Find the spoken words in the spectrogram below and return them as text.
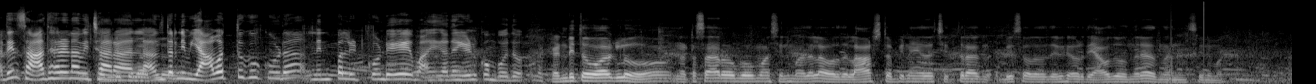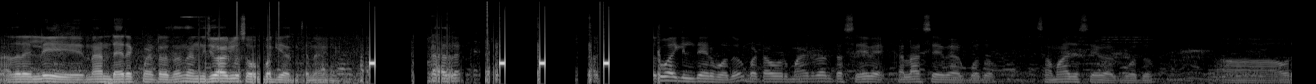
ಅದೇನು ಸಾಧಾರಣ ವಿಚಾರ ಅಲ್ಲ. ಅಂತಾರೆ ನೀವು ಯಾವತ್ತಿಗೂ ಕೂಡ ನೆನಪಲ್ಲಿ ಇಟ್ಕೊಂಡು ಅದನ್ನ ಹೇಳ್ಕೊಬೋದು. ಖಂಡಿತವಾಗ್ಲೂ ನಟ ಸಾರ್ವಭೌಮ ಸಿನಿಮಾದಲ್ಲಿ ಅವ್ರದ್ದು ಲಾಸ್ಟ್ ಅಭಿನಯದ ಚಿತ್ರ ಬೀಸೋದ ದೇವಿ ಅವ್ರದ್ದು ಯಾವುದು ಅಂದರೆ ಅದು ನನ್ನ ಸಿನಿಮಾ. ಅದರಲ್ಲಿ ನಾನು ಡೈರೆಕ್ಟ್ ಮಾಡಿರೋದು ನಾನು ನಿಜವಾಗ್ಲೂ ಸೌಭಾಗ್ಯ ಅಂತಾನೆ ಆದರೆ ಇಲ್ಲದೆ ಇರ್ಬೋದು ಬಟ್ ಅವ್ರು ಮಾಡಿರೋಂಥ ಸೇವೆ, ಕಲಾ ಸೇವೆ ಆಗ್ಬೋದು, ಸಮಾಜ ಸೇವೆ ಆಗ್ಬೋದು ಅವರ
